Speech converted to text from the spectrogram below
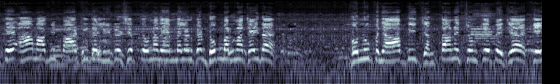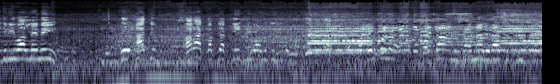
ਤੇ ਆਮ ਆਦਮੀ ਪਾਰਟੀ ਦੇ ਲੀਡਰਸ਼ਿਪ ਤੇ ਉਹਨਾਂ ਦੇ ਐਮਐਲਏ ਨੂੰ ਕਹਿੰਦੇ ਡੁੱਬ ਮਰਨਾ ਚਾਹੀਦਾ ਹੈ। ਤੁਹਾਨੂੰ ਪੰਜਾਬ ਦੀ ਜਨਤਾ ਨੇ ਚੁਣ ਕੇ ਭੇਜਿਆ ਹੈ, ਕੇਜਰੀਵਾਲ ਨੇ ਨਹੀਂ। ਤੇ ਅੱਜ ਸਾਰਾ ਕਬਜ਼ਾ ਕੇਜਰੀਵਾਲ ਨੂੰ ਤੁਸੀਂ ਬਿਲਕੁਲ ਵੱਡਾ ਨਿਸ਼ਾਨਾ ਜਿਹੜਾ ਸੁਪਰੀਮ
